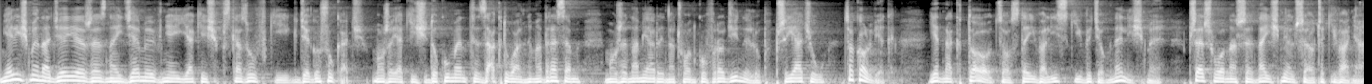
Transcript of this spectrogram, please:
Mieliśmy nadzieję, że znajdziemy w niej jakieś wskazówki, gdzie go szukać. Może jakiś dokument z aktualnym adresem, może namiary na członków rodziny lub przyjaciół, cokolwiek. Jednak to, co z tej walizki wyciągnęliśmy, przeszło nasze najśmielsze oczekiwania.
